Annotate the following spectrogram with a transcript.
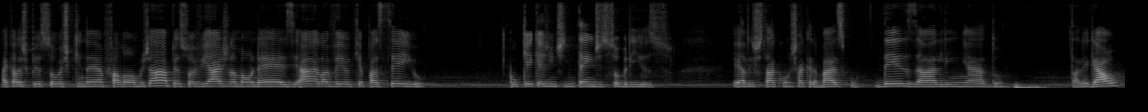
aquelas pessoas que né, falamos, ah, a pessoa viaja na maionese, ah, ela veio aqui a passeio. O que, que a gente entende sobre isso? Ela está com o chakra básico desalinhado. Tá legal?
